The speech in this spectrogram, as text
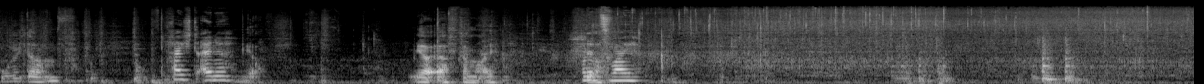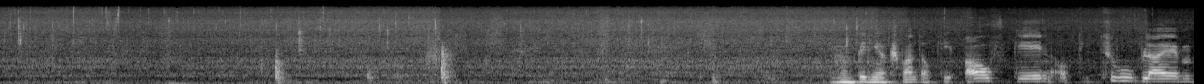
cool Dampf. Reicht eine Ja. Ja, erst einmal. oder Ja. zwei. Bin ich gespannt, ob die aufgehen, ob die zubleiben,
